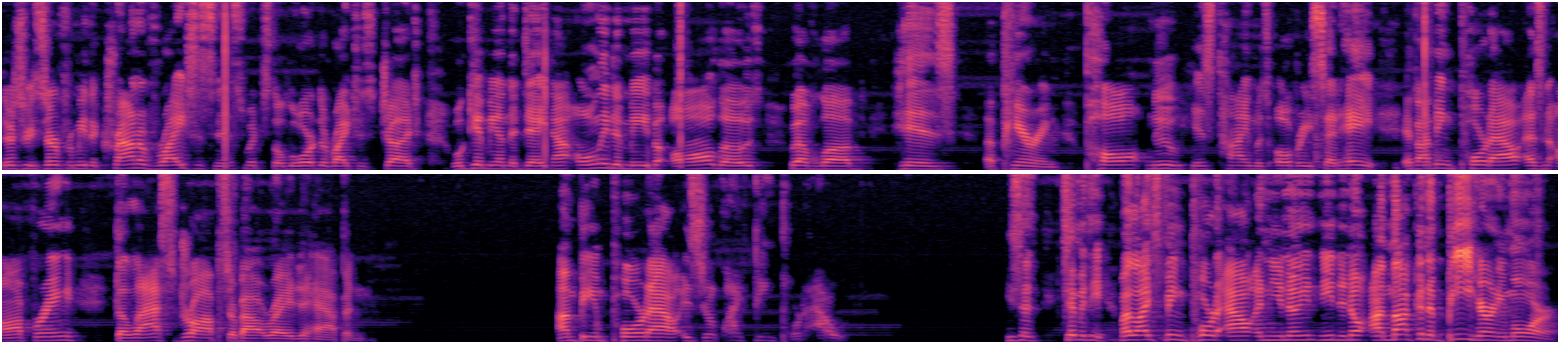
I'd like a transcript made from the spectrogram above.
There's reserved for me the crown of righteousness, which the Lord, the righteous judge, will give me on the day, not only to me, but all those who have loved his appearing. Paul knew his time was over. He said, Hey, if I'm being poured out as an offering, the last drops are about ready to happen. I'm being poured out. Is your life being poured out? He says, Timothy, my life's being poured out, and you know you need to know I'm not going to be here anymore.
